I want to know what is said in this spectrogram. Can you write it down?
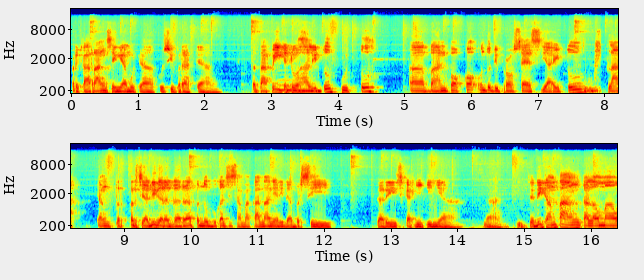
berkarang sehingga mudah gusi beradang. Tetapi kedua hal itu butuh eh, bahan pokok untuk diproses, yaitu plak yang ter- terjadi gara-gara penumpukan sisa makanan yang tidak bersih dari sikat giginya. Nah, jadi gampang kalau mau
